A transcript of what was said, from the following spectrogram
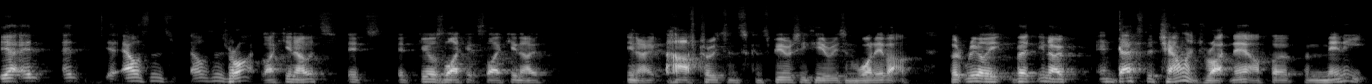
Yeah, and and Alison's Alison's right. Like you know, it's it's it feels like it's like you know, you know, half truths and conspiracy theories and whatever. But really, but you know, and that's the challenge right now for, for many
